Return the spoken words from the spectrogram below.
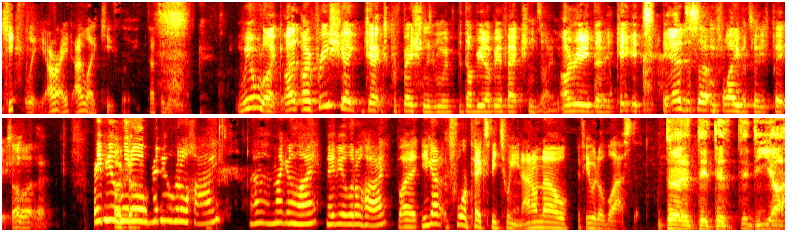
Keith Lee. All right, I like Keith Lee. That's a good pick. We all like. I, I appreciate Jack's professionalism with the WWF Action Zone. I really do. It, keep, it, it adds a certain flavour to his picks. I like that. Maybe a Okay. little, maybe a little high. Uh, I'm not gonna lie, maybe a little high, but you got four picks between. I don't know if he would have lasted. The the the the the, uh,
